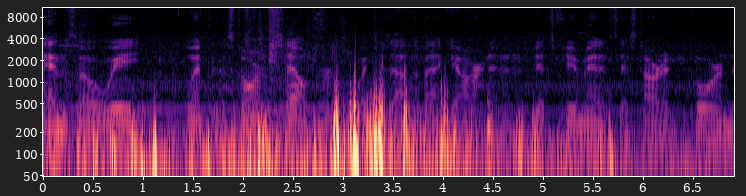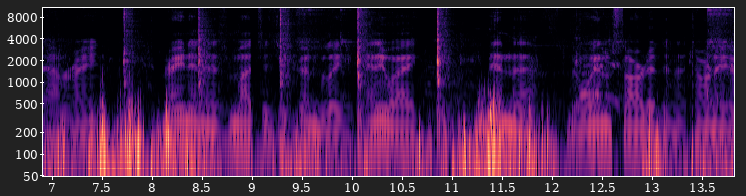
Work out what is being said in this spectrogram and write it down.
And so we went to the storm shelter, which is out in the backyard, just a few minutes it started pouring down rain, raining as much as you couldn't believe. Anyway, then the, the wind started and the tornado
